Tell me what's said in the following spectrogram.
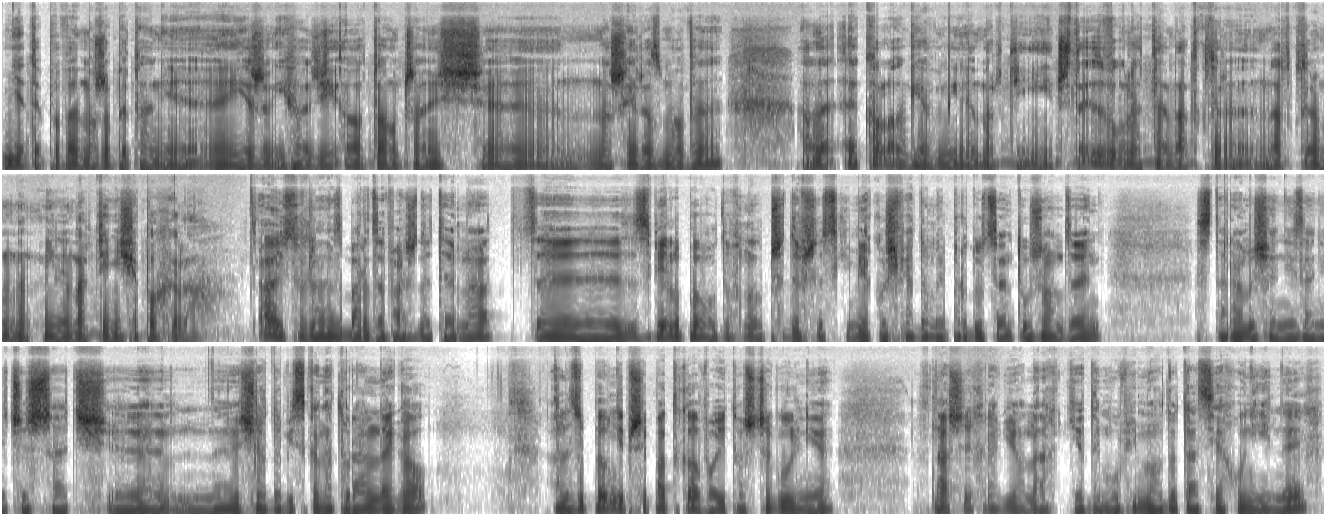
Nietypowe może pytanie, jeżeli chodzi o tą część e, naszej rozmowy, ale ekologia w Mille Martini. Czy to jest w ogóle temat, który, nad którym Mille Martini się pochyla? O, jest to dla nas bardzo ważny temat e, z wielu powodów. No, przede wszystkim jako świadomy producent urządzeń staramy się nie zanieczyszczać środowiska naturalnego, ale zupełnie przypadkowo i to szczególnie w naszych regionach, kiedy mówimy o dotacjach unijnych,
